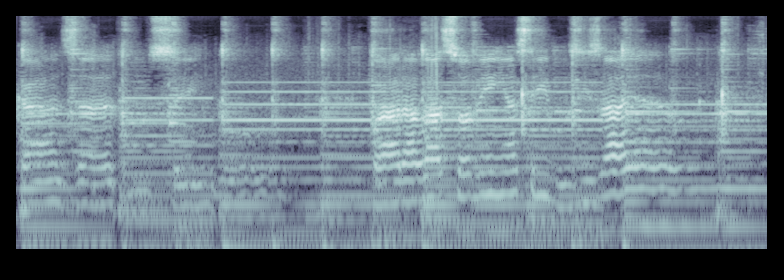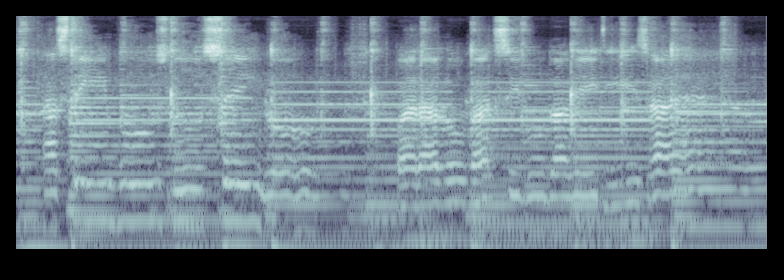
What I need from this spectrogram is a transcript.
casa do Senhor para lá só vêm as tribos de Israel, as tribos do Senhor, para louvar segundo a lei de Israel,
